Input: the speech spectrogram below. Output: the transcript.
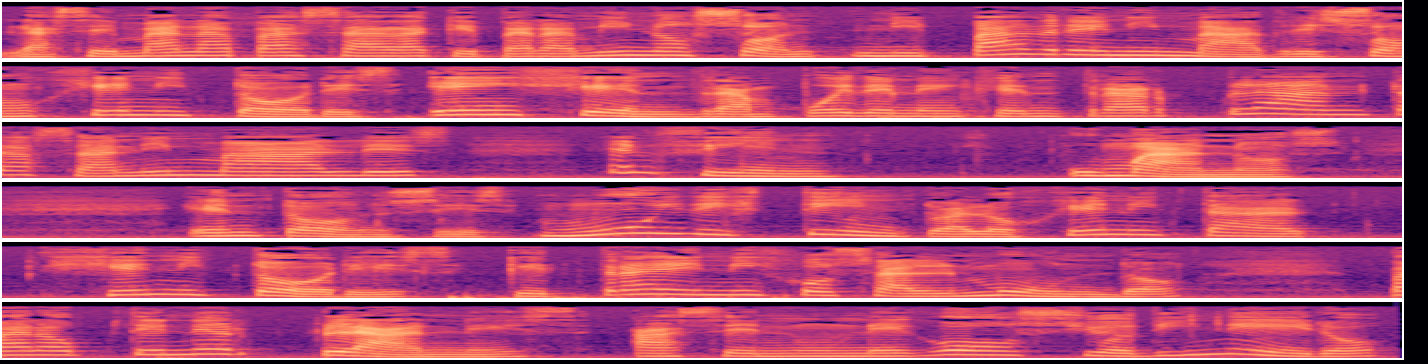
la semana pasada, que para mí no son ni padre ni madre, son genitores, engendran, pueden engendrar plantas, animales, en fin, humanos. Entonces, muy distinto a los genital- genitores que traen hijos al mundo para obtener planes, hacen un negocio, dinero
